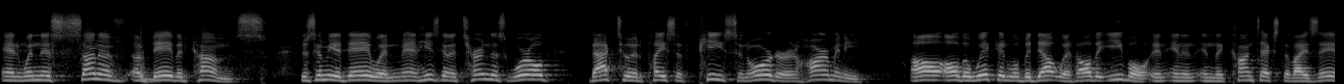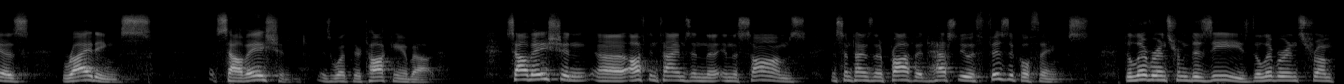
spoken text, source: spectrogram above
And when this son of, of David comes, there's going to be a day when, man, he's going to turn this world back to a place of peace and order and harmony. All, all the wicked will be dealt with, all the evil in, in, in the context of Isaiah's writings. Salvation is what they're talking about. Salvation, uh, oftentimes in the, in the Psalms and sometimes in the prophet, has to do with physical things deliverance from disease, deliverance from,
